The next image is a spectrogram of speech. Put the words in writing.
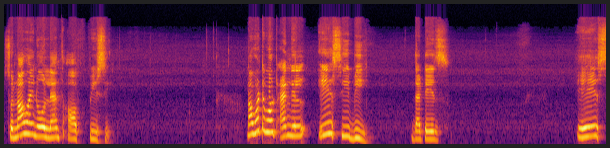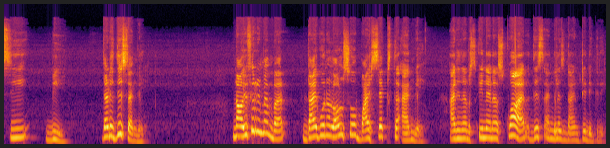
So now I know length of PC. Now what about angle ACB that is ACB that is this angle. Now if you remember diagonal also bisects the angle and in a, in a square this angle is 90 degree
